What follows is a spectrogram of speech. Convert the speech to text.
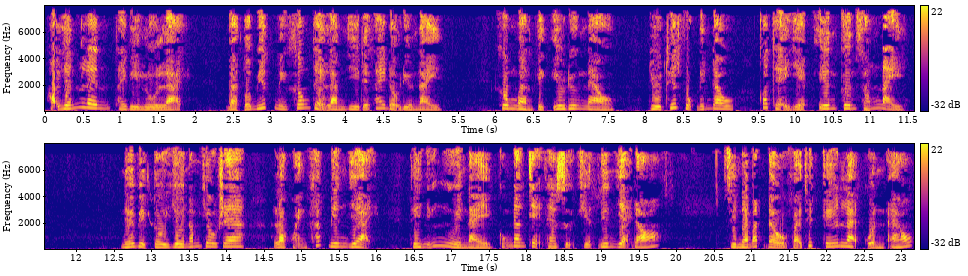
họ dấn lên thay vì lùi lại, và tôi biết mình không thể làm gì để thay đổi điều này. Không màn kịch yêu đương nào, dù thuyết phục đến đâu, có thể dẹp yên cơn sóng này. Nếu việc tôi dơ nắm dâu ra là khoảnh khắc điên dại, thì những người này cũng đang chạy theo sự kiện điên dại đó. Sina bắt đầu phải thiết kế lại quần áo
